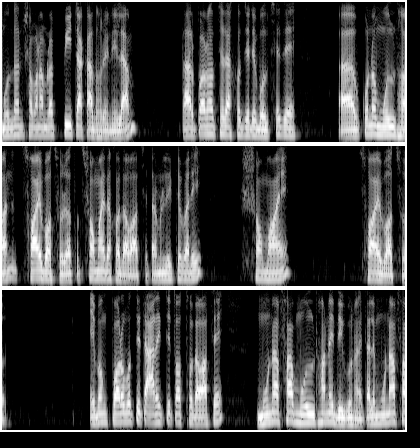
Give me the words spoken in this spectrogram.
মূলধন সমান আমরা পি টাকা ধরে নিলাম। তারপর হচ্ছে দেখো যেটি বলছে যে কোনো মূলধন ছয় বছর, অর্থাৎ সময় দেখো দেওয়া আছে। তার মানে লিখতে পারি সময় ছয় বছর। এবং পরবর্তীতে আরেকটি তথ্য দেওয়া আছে, মুনাফা মূলধনে দ্বিগুণ হয়। তাহলে মুনাফা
